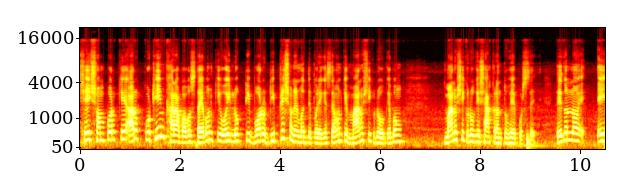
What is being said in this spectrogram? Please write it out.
সেই সম্পর্কে আরও কঠিন খারাপ অবস্থা, এমনকি ওই লোকটি বড় ডিপ্রেশনের মধ্যে পড়ে গেছে, এমনকি মানসিক রোগ এবং মানসিক রোগে সে আক্রান্ত হয়ে পড়ছে। তো এই জন্য এই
